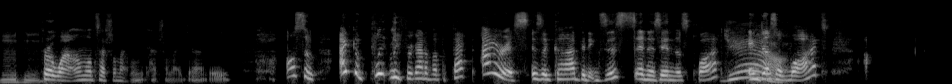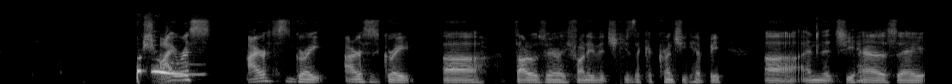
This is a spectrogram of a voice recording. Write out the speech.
Mhm. for a while. And we'll touch on that when we touch on identity. Also, I completely forgot about the fact Iris is a god that exists and is in this plot yeah, and does a lot. Iris, Iris is great. Iris is great. Uh, thought it was very funny that she's like a crunchy hippie, uh, and that she has a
